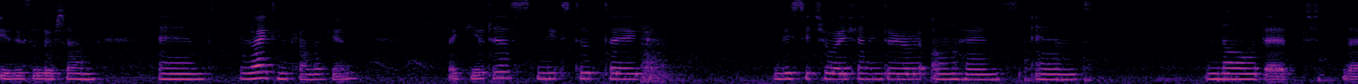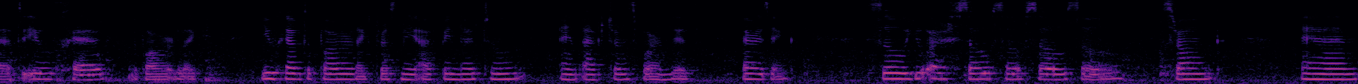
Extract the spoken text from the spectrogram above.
easy solution and right in front of you like you just need to take this situation into your own hands and know that that you have the power like you have the power like trust me i've been there too and I've transformed it, everything. So you are so, so, so, so strong and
